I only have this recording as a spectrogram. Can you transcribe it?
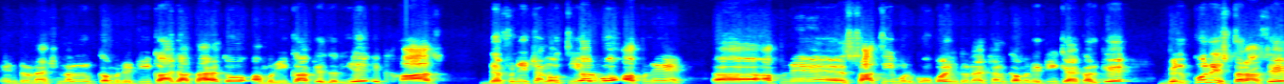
انٹرنیشنل کمیونٹی کہا جاتا ہے تو امریکہ کے ذریعے ایک خاص ڈیفینیشن ہوتی ہے اور وہ اپنے اپنے ساتھی ملکوں کو انٹرنیشنل کمیونٹی کہہ کر کے بالکل اس طرح سے،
